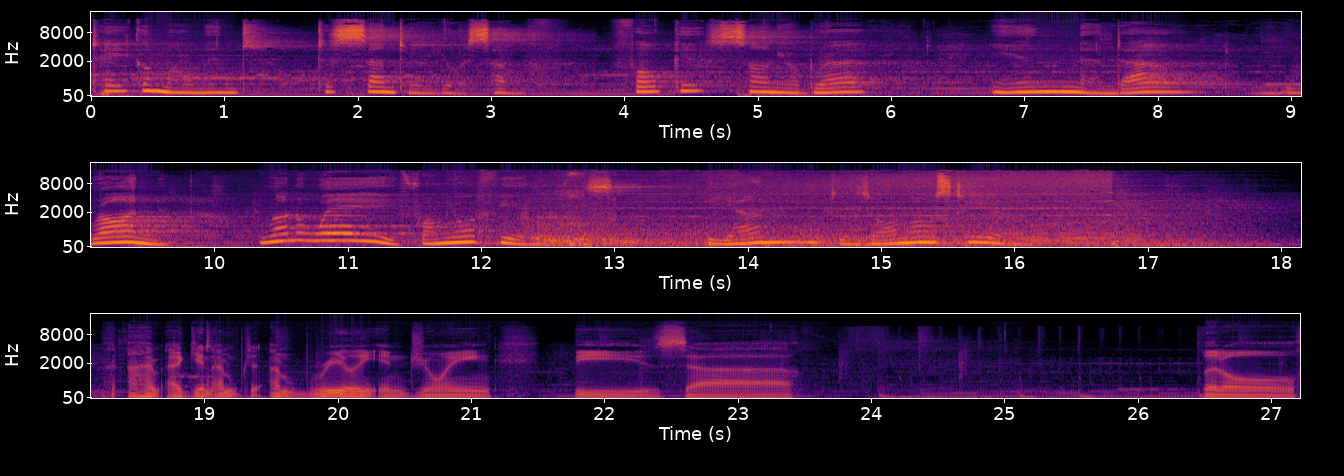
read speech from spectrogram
Take a moment to center yourself. Focus on your breath in and out. Run. Run away from your feelings. The end is almost here. I'm again. I'm I'm really enjoying these uh, little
